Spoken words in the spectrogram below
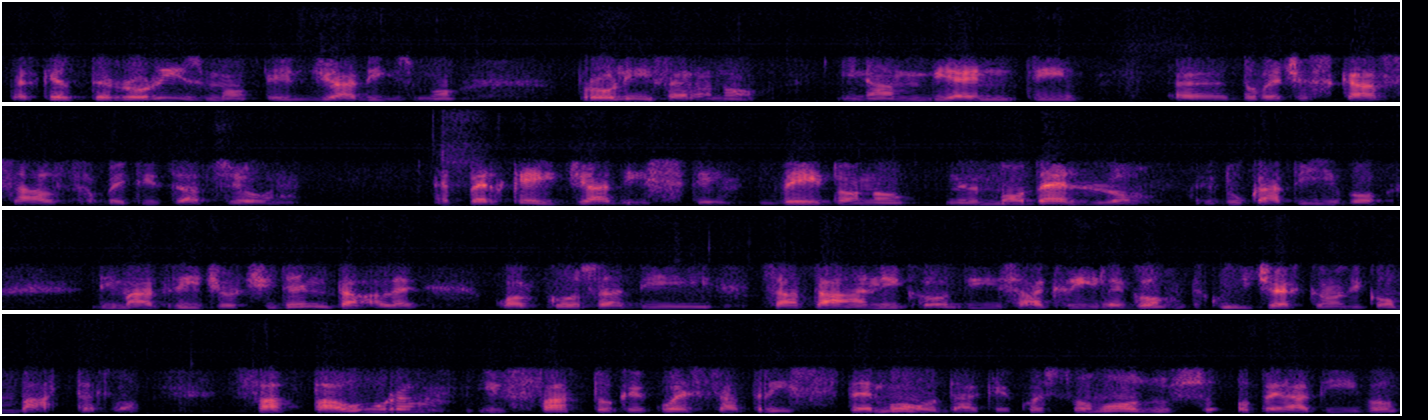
perché il terrorismo e il jihadismo proliferano in ambienti eh, dove c'è scarsa alfabetizzazione. E perché i jihadisti vedono nel modello educativo di matrice occidentale qualcosa di satanico, di sacrilego e quindi cercano di combatterlo fa paura il fatto che questa triste moda, che questo modus operativo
